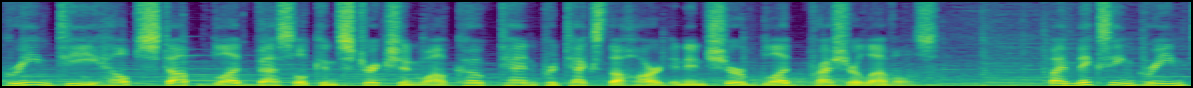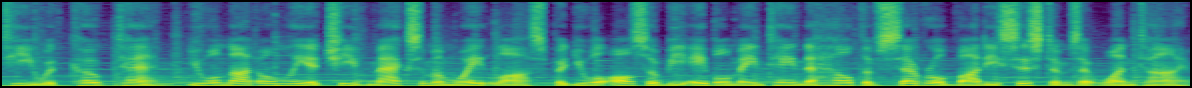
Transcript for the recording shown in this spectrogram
Green tea helps stop blood vessel constriction while CoQ10 protects the heart and ensure blood pressure levels. By mixing green tea with CoQ10, you will not only achieve maximum weight loss but you will also be able to maintain the health of several body systems at one time.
